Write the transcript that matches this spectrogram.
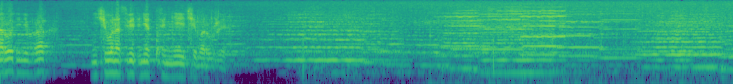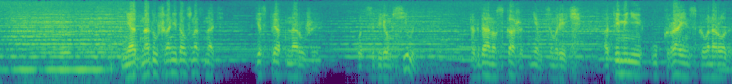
На родине враг, ничего на свете нет ценнее, чем оружие. Ни одна душа не должна знать, где спрятано оружие. Вот соберем силы, тогда оно скажет немцам речь от имени украинского народа.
